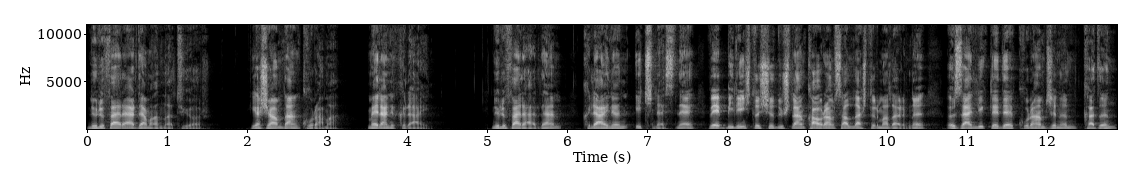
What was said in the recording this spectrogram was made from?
Nülüfer Erdem anlatıyor. Yaşamdan kurama. Melanie Klein. Nülüfer Erdem, Klein'in iç nesne ve bilinç dışı düşlem kavramsallaştırmalarını özellikle de kuramcının kadın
